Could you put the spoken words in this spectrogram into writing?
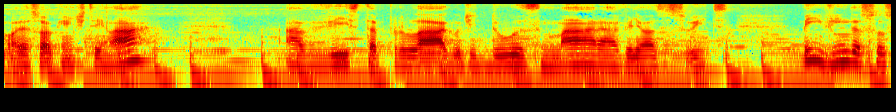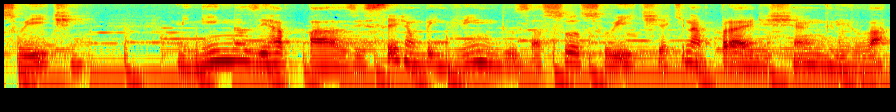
Olha só o que a gente tem lá. A vista para o lago de duas maravilhosas suítes. Bem-vindo à sua suíte, meninas e rapazes, sejam bem-vindos à sua suíte aqui na praia de Shangri-La.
